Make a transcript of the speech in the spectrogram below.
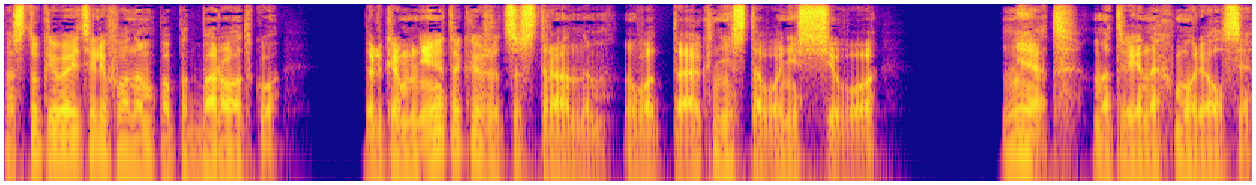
постукивая телефоном по подбородку. «Только мне это кажется странным. Вот так, ни с того, ни с сего». «Нет», — Матвей нахмурился.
